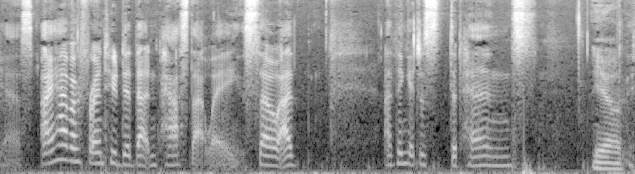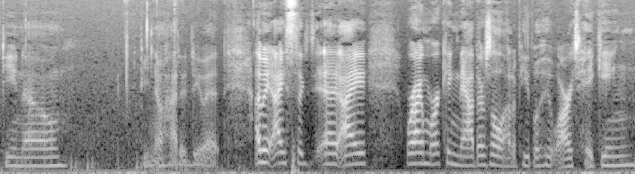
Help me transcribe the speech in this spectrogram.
Yes, I have a friend who did that and passed that way. So I, I think it just depends yeah, if you know, if you know how to do it. I mean, I, uh, I, where I'm working now, there's a lot of people who are taking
